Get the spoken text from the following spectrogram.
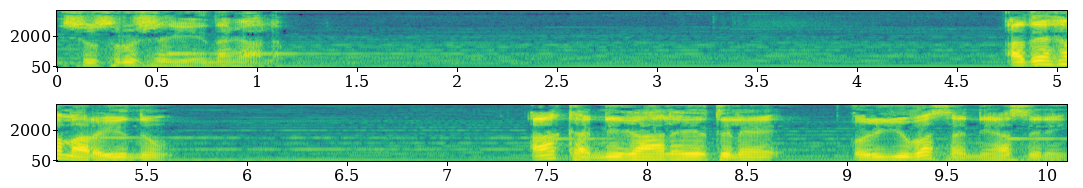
ശുശ്രൂഷ ചെയ്യുന്ന കാലം. അദ്ദേഹം അറിയുന്നു ആ കന്യകാലയത്തിലെ ഒരു യുവ സന്യാസിനി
